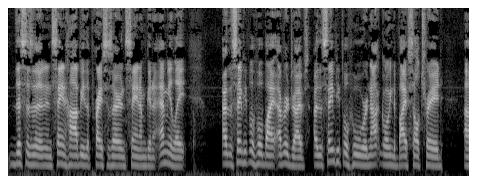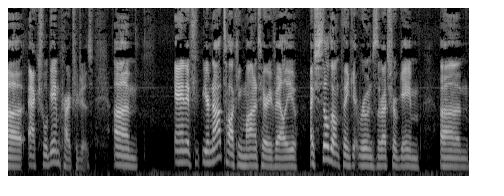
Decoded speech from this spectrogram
this is an insane hobby, the prices are insane, I'm going to emulate, are the same people who will buy EverDrives, are the same people who were not going to buy, sell, trade uh, actual game cartridges. Um, and if you're not talking monetary value, I still don't think it ruins the retro game um,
